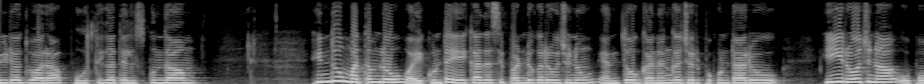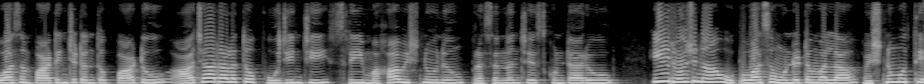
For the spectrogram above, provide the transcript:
వీడియో ద్వారా పూర్తిగా తెలుసుకుందాం. హిందూ మతంలో వైకుంఠ ఏకాదశి పండుగ రోజును ఎంతో ఘనంగా జరుపుకుంటారు. ఈ రోజున ఉపవాసం పాటించడంతో పాటు ఆచారాలతో పూజించి శ్రీ మహావిష్ణువును ప్రసన్నం చేసుకుంటారు. ఈ రోజున ఉపవాసం ఉండటం వల్ల విష్ణుమూర్తి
